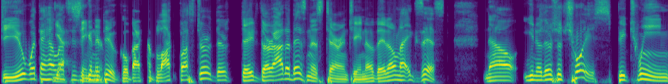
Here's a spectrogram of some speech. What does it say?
Do you? What the hell yeah, else is he going to do? Go back to Blockbuster? They're they, they're out of business, Tarantino. They don't exist now. You know, there's a choice between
